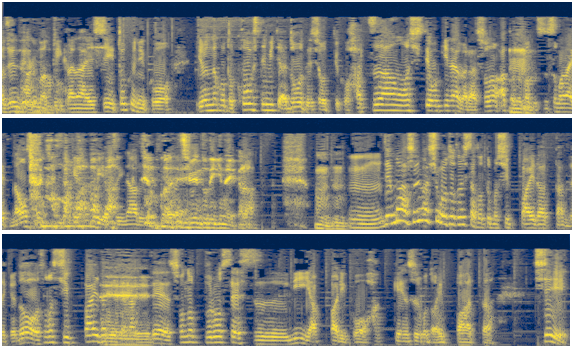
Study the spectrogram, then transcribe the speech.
まあ、全然うまくいかないし、特にこう、いろんなことこうしてみてはどうでしょうっていうこう発案をしておきながら、その後うまく進まないと直すだけっぽいやつになるのマネジで。メントできないから。うんうん。うん、で、まあ、それは仕事としてはとても失敗だったんだけど、その失敗だけじゃなくて、そのプロセスにやっぱりこう発見することがいっぱいあったし、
